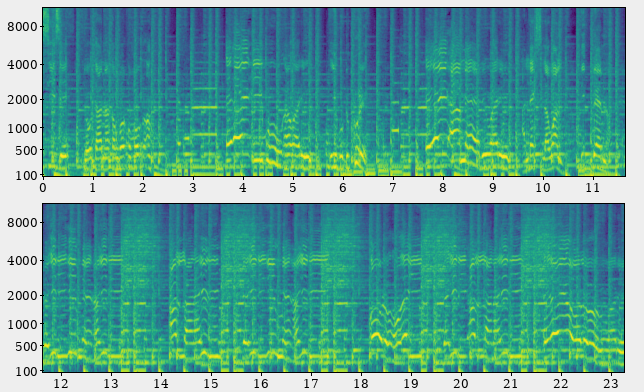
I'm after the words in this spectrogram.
sise jowta nanka gorko mawɗo an eyey ibou a wari ibou dukkure eyey wari alex lawal big ben no yiɗi yimɓe a allah na yiɗi ɓe yiɗi yimɓe a yiɗi olo o eyi ɓe yiɗi allah na yiɗi eyey oloro wari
